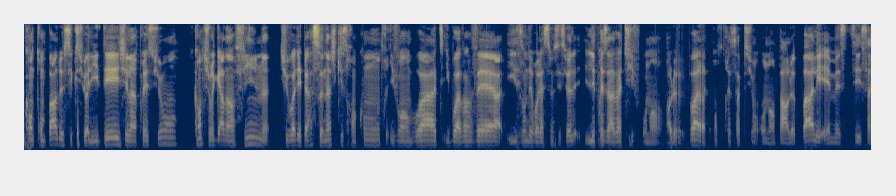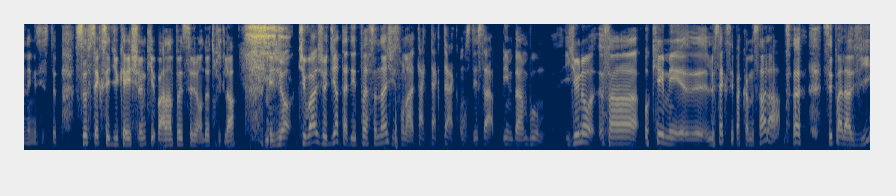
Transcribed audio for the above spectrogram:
Quand on parle de sexualité, j'ai l'impression quand tu regardes un film, tu vois des personnages qui se rencontrent, ils vont en boîte, ils boivent un verre, ils ont des relations sexuelles. Les préservatifs, on n'en parle pas. La contraception, on n'en parle pas. Les MST, ça n'existe pas. Sauf Sex Education qui parle un peu de ce genre de trucs-là. Mais genre, tu vois, je veux dire, tu as des personnages, ils sont là, tac, tac, tac, on se dit ça, bim, bam, boum. You know, enfin, ok, mais euh, le sexe, c'est pas comme ça, là. c'est pas la vie.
